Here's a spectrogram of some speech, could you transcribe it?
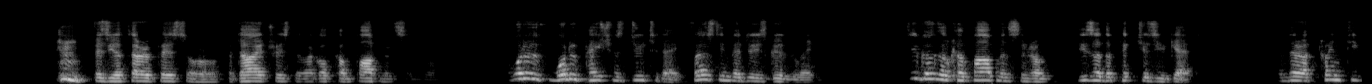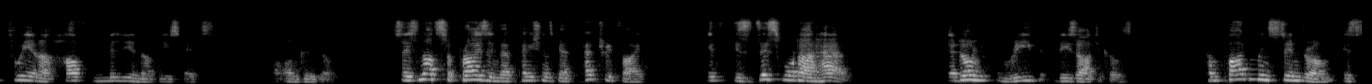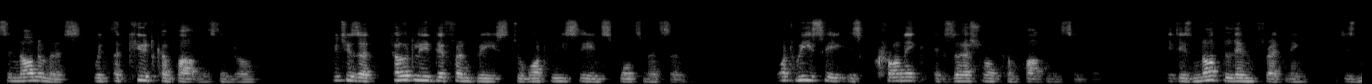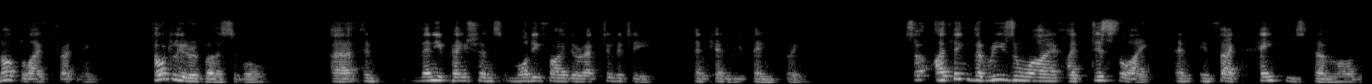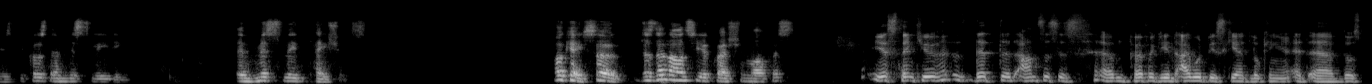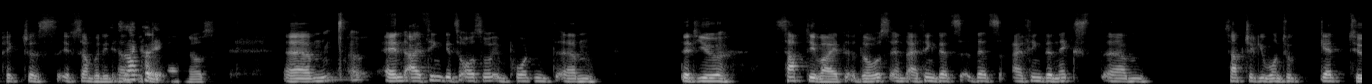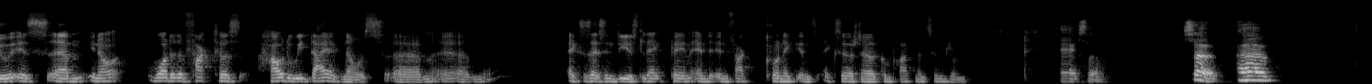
physiotherapist or podiatrist that I got compartment syndrome. What do, what do patients do today? First thing they do is Google it. If you Google compartment syndrome, these are the pictures you get. And there are 23 and a half million of these hits on Google. So it's not surprising that patients get petrified. If, is this what I have? They don't read these articles. Compartment syndrome is synonymous with acute compartment syndrome, which is a totally different beast to what we see in sports medicine. What we see is chronic exertional compartment syndrome. It is not limb threatening, it is not life threatening, totally reversible, uh, and many patients modify their activity and can be pain-free. So I think the reason why I dislike and in fact hate these terminologies because they're misleading. They mislead patients. Okay, so does that answer your question, Marcus? Yes, thank you. That, that answers is um, perfectly, and I would be scared looking at uh, those pictures if somebody tells exactly. me to diagnose. Um, and I think it's also important um, that you subdivide those. And I think that's that's I think the next um, subject you want to get to is um, you know what are the factors? How do we diagnose um, um, exercise-induced leg pain and in fact chronic exertional compartment syndrome? Excellent. So uh,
